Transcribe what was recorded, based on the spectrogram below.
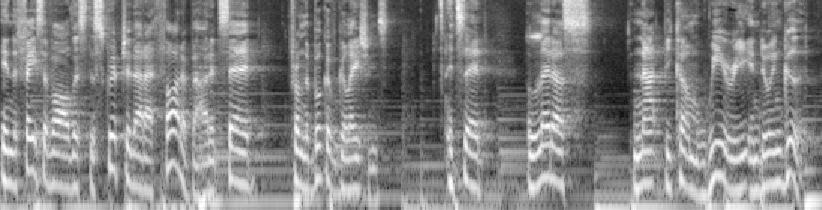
In the face of all this, the scripture that I thought about, it said from the book of Galatians, it said, Let us not become weary in doing good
